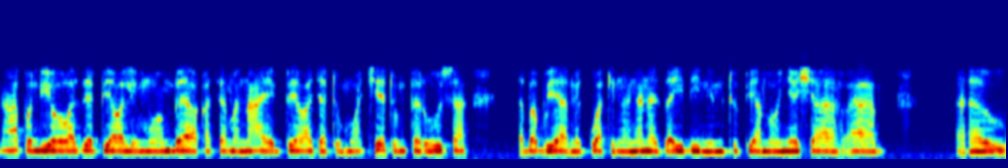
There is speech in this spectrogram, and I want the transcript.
na hapo ndio wazee pia walimwombea, wakasema naye pia wacha tumwachie, tumpe ruhusa, sababu yeye amekuwa aking'ang'ana zaidi. Ni mtu pia ameonyesha uh, uh,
